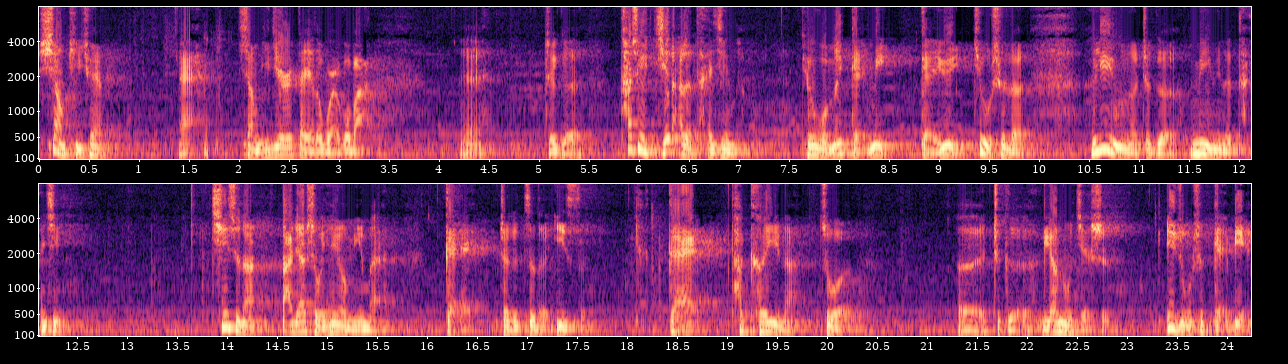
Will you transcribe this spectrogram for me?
橡皮圈，哎，橡皮筋儿大家都玩过吧？哎，这个它是有极大的弹性的，就是我们改命改运，就是了利用了这个命运的弹性。其实呢，大家首先要明白“改”这个字的意思，改它可以呢做。呃，这个两种解释，一种是改变，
